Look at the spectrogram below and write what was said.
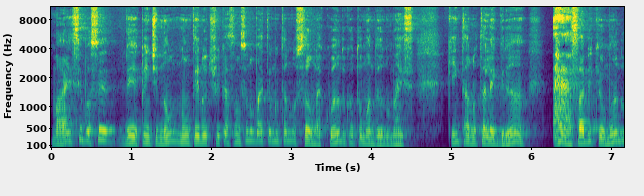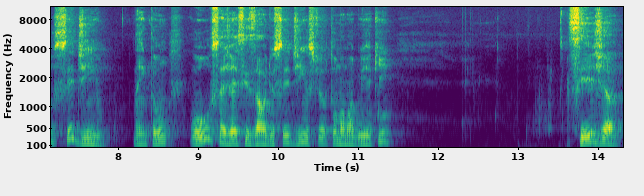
Mas se você de repente não, não tem notificação, você não vai ter muita noção, né? Quando que eu estou mandando. Mas quem está no Telegram sabe que eu mando cedinho. Né? Então ouça já esses áudios cedinho. Deixa eu tomar uma aguinha aqui. Seja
